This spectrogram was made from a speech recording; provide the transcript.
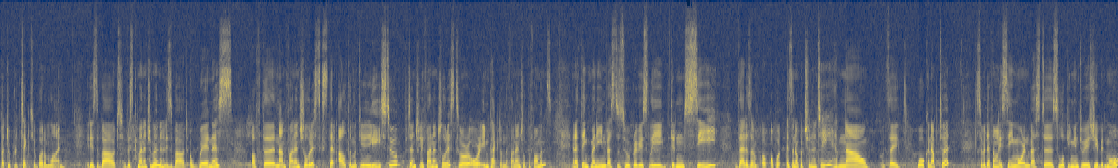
but to protect your bottom line. It is about risk management and it is about awareness of the non-financial risks that ultimately lead to potentially financial risks or, or impact on the financial performance. And I think many investors who previously didn't see that as an, as an opportunity have now, let's say, woken up to it. So we're definitely seeing more investors looking into ESG a bit more.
